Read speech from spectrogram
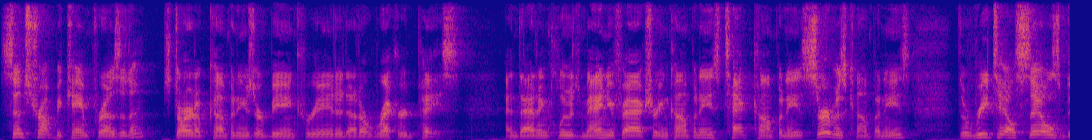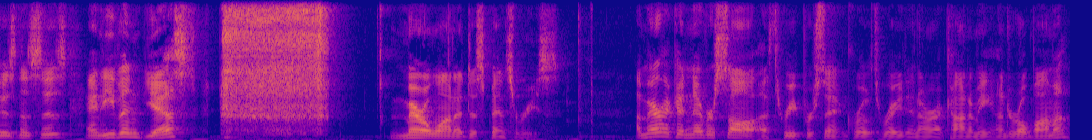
Since Trump became president, startup companies are being created at a record pace. And that includes manufacturing companies, tech companies, service companies, the retail sales businesses, and even, yes, marijuana dispensaries. America never saw a 3% growth rate in our economy under Obama.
